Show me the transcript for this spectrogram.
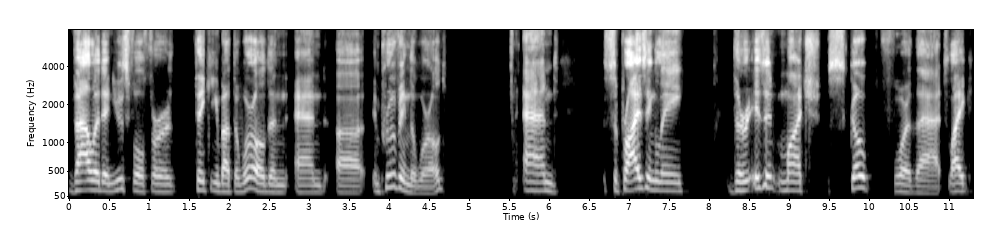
valid and useful for thinking about the world and, and uh, improving the world. And surprisingly, there isn't much scope for that. Like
